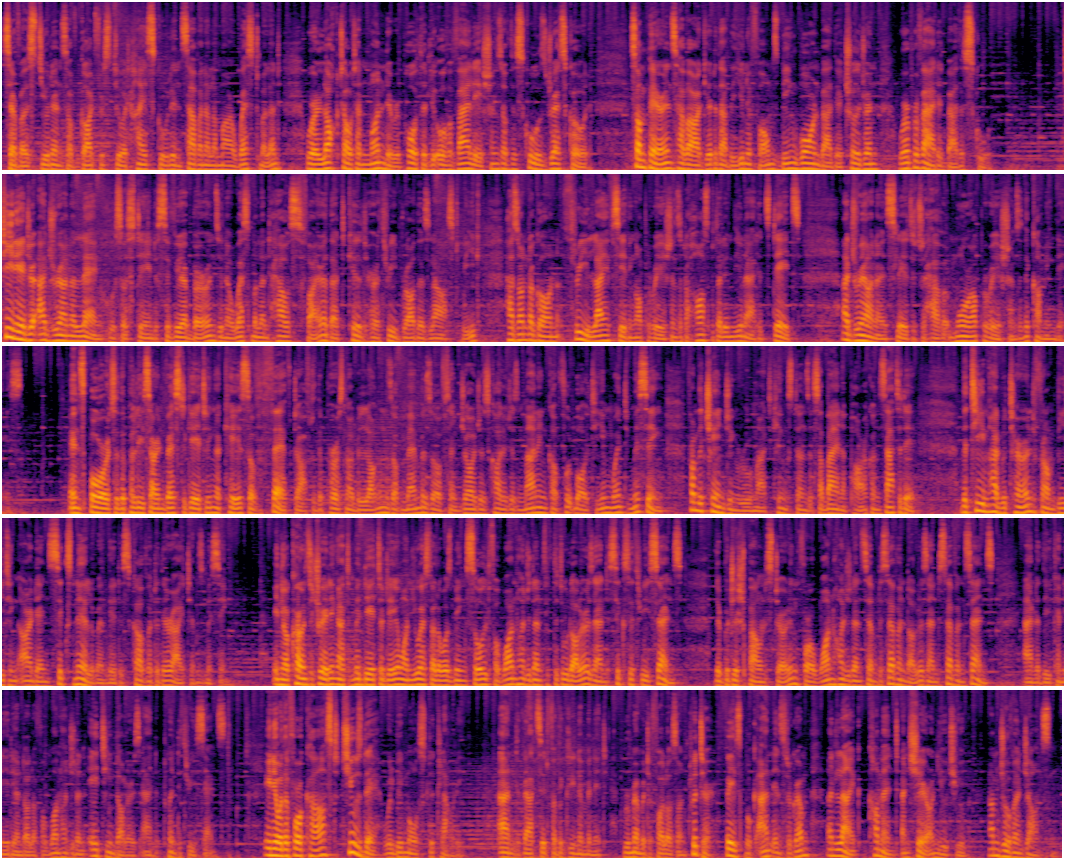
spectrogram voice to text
Several students of Godfrey Stewart High School in Savanna-la-Mar, Westmoreland were locked out on Monday reportedly over violations of the school's dress code. Some parents have argued that the uniforms being worn by their children were provided by the school. Teenager Adrianna Laing, who sustained severe burns in a Westmoreland house fire that killed her three brothers last week, has undergone three life-saving operations at a hospital in the United States. Adrianna is slated to have more operations in the coming days. In sports, the police are investigating a case of theft after the personal belongings of members of St. George's College's Manning Cup football team went missing from the changing room at Kingston's Sabina Park on Saturday. The team had returned from beating Ardenne 6-0 when they discovered their items missing. In your currency trading at midday today, one US dollar was being sold for $152.63, the British pound sterling for $177.07, and the Canadian dollar for $118.23. In your weather forecast, Tuesday will be mostly cloudy. And that's it for the Gleaner Minute. Remember to follow us on Twitter, Facebook, and Instagram, and like, comment, and share on YouTube. I'm Jovan Johnson.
